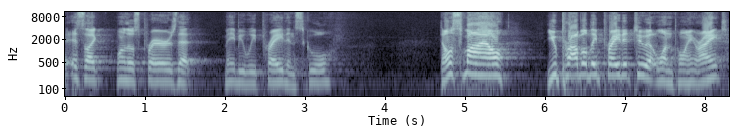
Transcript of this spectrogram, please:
It's like one of those prayers that maybe we prayed in school. Don't smile. You probably prayed it too at one point, right?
